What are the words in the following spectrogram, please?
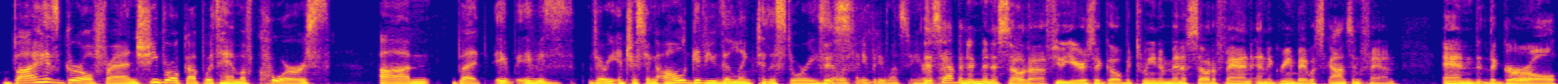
by his girlfriend. She broke up with him, of course. Um, but it, it was very interesting. I'll give you the link to the story. so if anybody wants to hear This happened in Minnesota a few years ago between a Minnesota fan and a Green Bay, Wisconsin fan. And the girl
